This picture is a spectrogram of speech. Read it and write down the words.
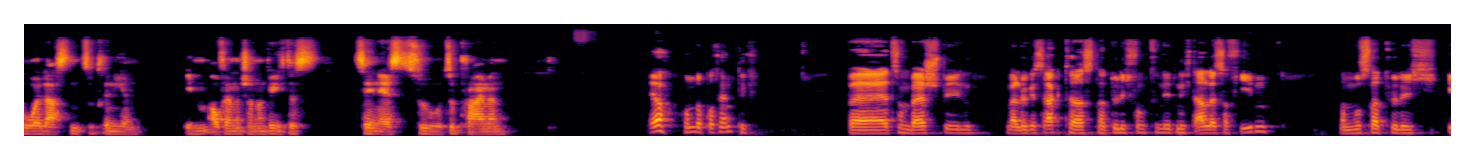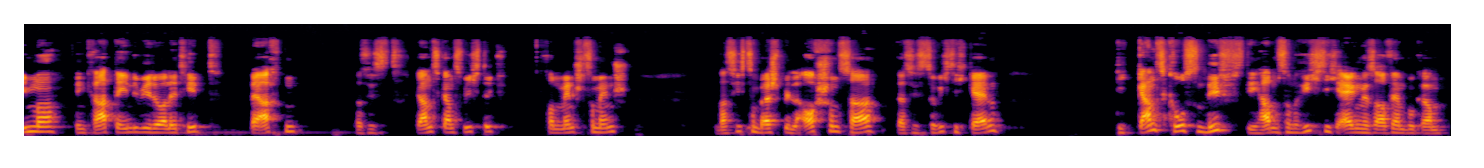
hohe Lasten zu trainieren. Eben Aufwärmen schon und wirklich das CNS zu, zu primen. Ja, hundertprozentig. Bei zum Beispiel, weil du gesagt hast, natürlich funktioniert nicht alles auf jeden. Man muss natürlich immer den Grad der Individualität beachten. Das ist ganz, ganz wichtig von Mensch zu Mensch. Was ich zum Beispiel auch schon sah, das ist so richtig geil. Die ganz großen Lifts, die haben so ein richtig eigenes Aufwärmprogramm.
